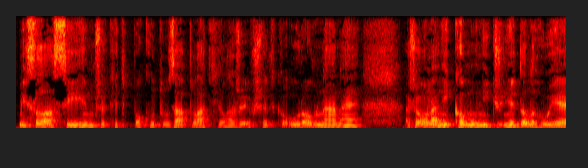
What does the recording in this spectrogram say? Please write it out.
Myslela si im, že keď pokutu zaplatila, že je všetko urovnané a že ona nikomu nič nedlhuje,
